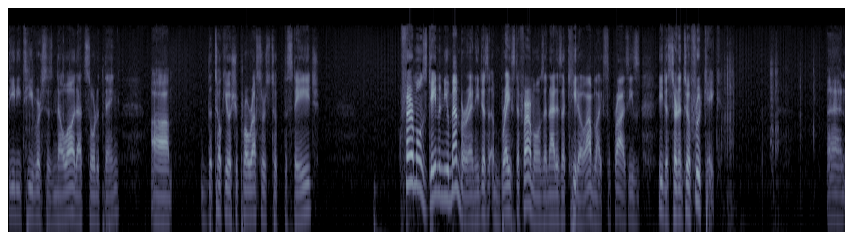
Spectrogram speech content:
DDT versus Noah, that sort of thing. Um, the Tokyo Pro wrestlers took the stage. Pheromones gained a new member, and he just embraced the pheromones, and that is Akito. I'm like surprised. He's he just turned into a fruitcake. And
